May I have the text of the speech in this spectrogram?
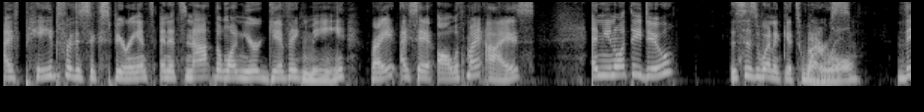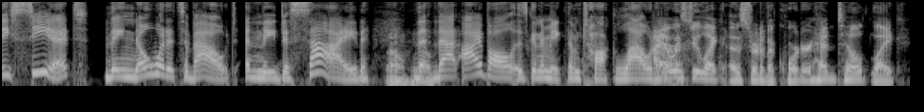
I've paid for this experience and it's not the one you're giving me, right? I say it all with my eyes. And you know what they do? This is when it gets worse. They see it, they know what it's about, and they decide Oh, yeah. that that eyeball is going to make them talk louder. I always do like a sort of a quarter head tilt, like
